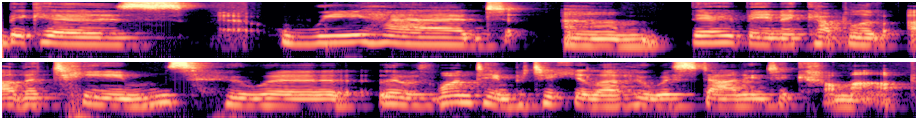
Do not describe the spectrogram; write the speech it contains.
because we had, um, there had been a couple of other teams who were, there was one team in particular who was starting to come up,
